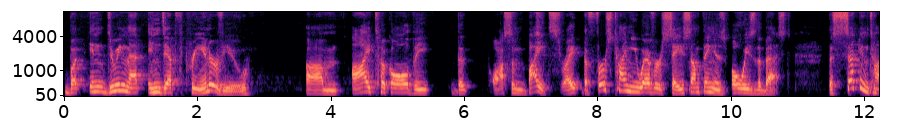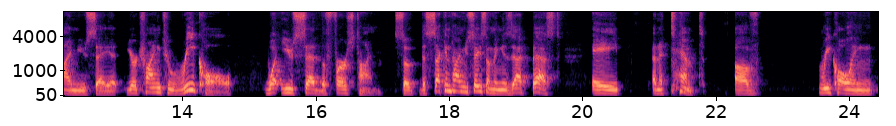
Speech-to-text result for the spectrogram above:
but in doing that in-depth pre-interview, um, I took all the the awesome bites. Right, the first time you ever say something is always the best. The second time you say it, you're trying to recall what you said the first time. So the second time you say something is at best a an attempt of recalling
